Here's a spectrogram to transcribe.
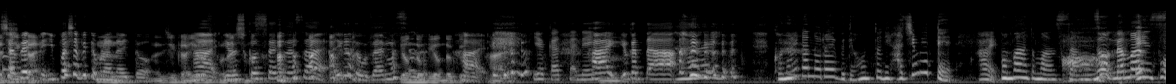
喋っていっぱい喋ってもらわないと。うん次回よろしくはい、よろしくお伝えください。ありがとうございます。呼んどく呼んどく。はい、よかったね。はい、よかった。はい。この間のライブで本当に初めてはい。ポマードマンさんの演奏。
